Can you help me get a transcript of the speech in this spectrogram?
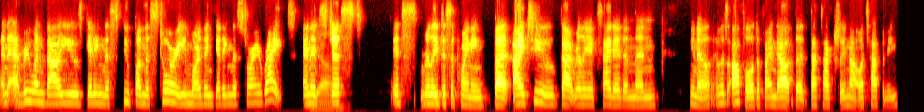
and everyone values getting the scoop on the story more than getting the story right. And it's yeah. just, it's really disappointing. But I too got really excited. And then, you know, it was awful to find out that that's actually not what's happening.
